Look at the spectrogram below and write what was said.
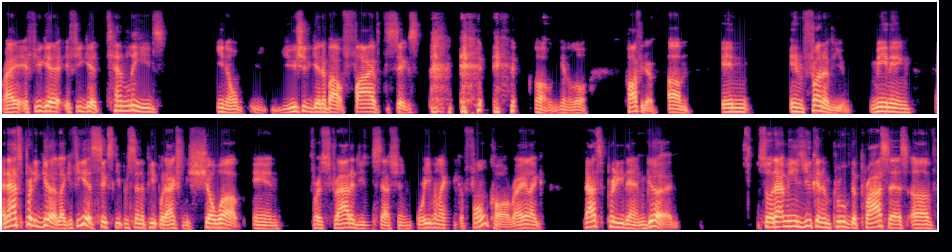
right? If you get if you get 10 leads, you know, you should get about five to six. oh, getting a little coffee there. Um, in in front of you, meaning, and that's pretty good. Like if you get 60% of people to actually show up in for a strategy session or even like a phone call, right? Like that's pretty damn good. So that means you can improve the process of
